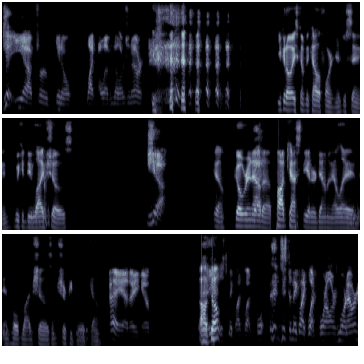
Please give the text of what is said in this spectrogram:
Yeah, yeah, for you know, like eleven dollars an hour. You could always come to California. Just saying, we could do live shows. Yeah, You know, go rent out a podcast theater down in LA and, and hold live shows. I'm sure people would come. hey, yeah, there you go. Oh, Yeah, don't just to make like what four, just to make like what four dollars more an hour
